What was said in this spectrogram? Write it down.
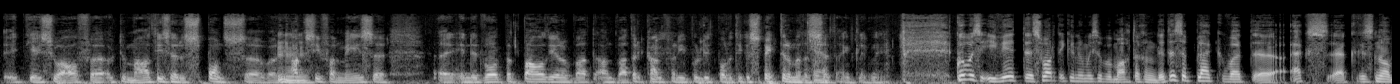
het jy so half 'n uh, outomatiese respons uh, 'n mm. aksie van mense uh, en dit word bepaal deur op wat aan watter kant van die politieke spektrum hulle ja. sit eintlik nee. Kobus, jy weet, swart ekonomiese bemagtiging, dit is 'n plek wat uh, ek ek is nou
